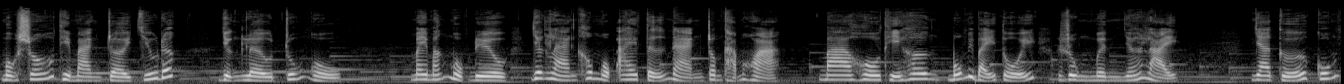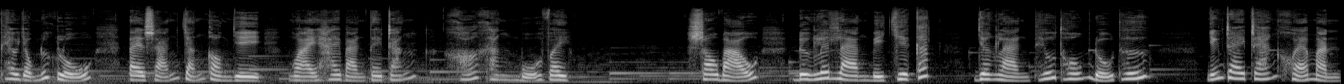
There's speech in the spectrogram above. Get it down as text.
một số thì màn trời chiếu đất, dựng lều trú ngụ. May mắn một điều, dân làng không một ai tử nạn trong thảm họa. Bà Hồ Thị Hơn, 47 tuổi, rùng mình nhớ lại – Nhà cửa cuốn theo dòng nước lũ, tài sản chẳng còn gì ngoài hai bàn tay trắng, khó khăn bủa vây. Sau bão, đường lên làng bị chia cắt, dân làng thiếu thốn đủ thứ. Những trai tráng khỏe mạnh,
